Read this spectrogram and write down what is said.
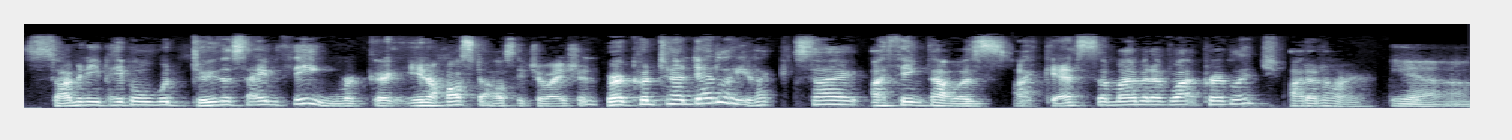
so many people would do the same thing in a hostile situation where it could turn deadly. Like, so I think that was, I guess, a moment of white privilege. I don't know. Yeah.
